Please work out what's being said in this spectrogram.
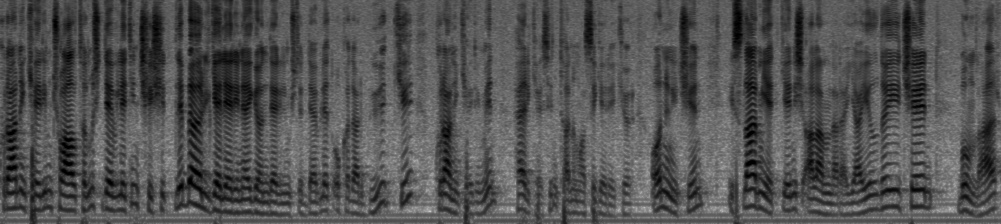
Kur'an-ı Kerim çoğaltılmış devletin çeşitli bölgelerine gönderilmiştir. Devlet o kadar büyük ki Kur'an-ı Kerim'in herkesin tanıması gerekiyor. Onun için İslamiyet geniş alanlara yayıldığı için bunlar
